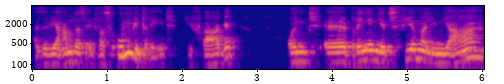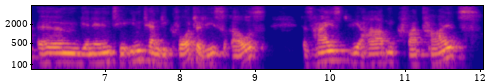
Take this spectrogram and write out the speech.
Also wir haben das etwas umgedreht, die Frage und äh, bringen jetzt viermal im Jahr, ähm, wir nennen sie intern die Quarterlies raus. Das heißt, wir haben Quartals,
